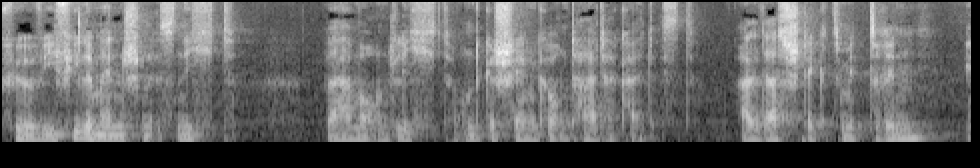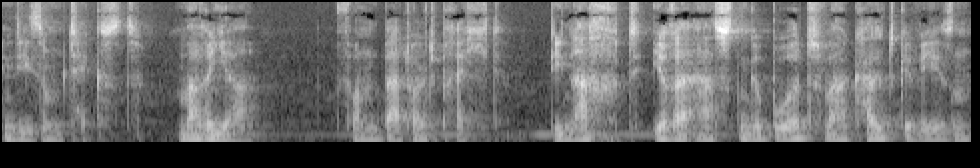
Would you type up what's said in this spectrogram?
für wie viele Menschen es nicht Wärme und Licht und Geschenke und Heiterkeit ist. All das steckt mit drin in diesem Text. Maria von Bertolt Brecht. Die Nacht ihrer ersten Geburt war kalt gewesen,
